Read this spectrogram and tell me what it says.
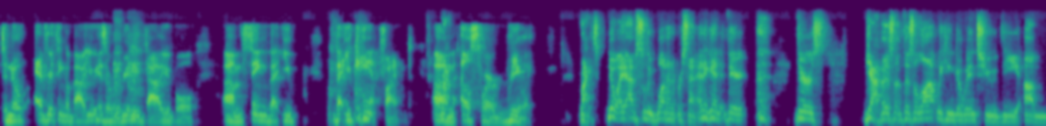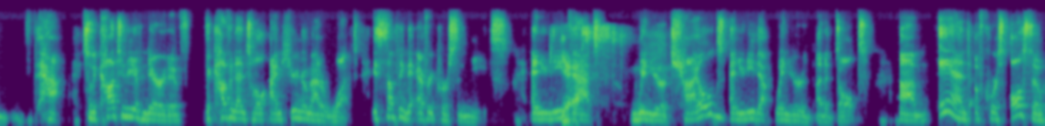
To know everything about you is a really valuable um, thing that you that you can't find um, right. elsewhere, really. Right. No, I absolutely 100%. And again, there there's yeah, there's there's a lot we can go into the um ha- so the continuity of narrative, the covenantal I'm here no matter what is something that every person needs. And you need yes. that when you're a child and you need that when you're an adult. Um, and of course, also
